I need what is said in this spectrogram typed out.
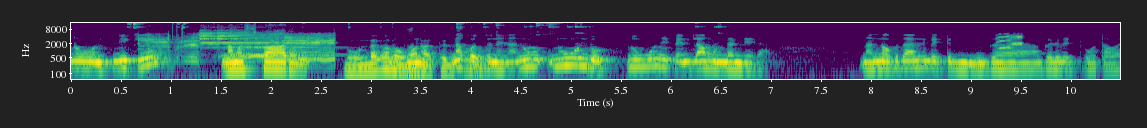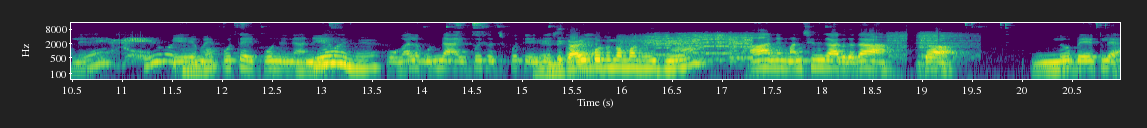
నువ్వు నీకు నమస్కారం. నువ్వు నాకు నువ్వు నువ్వు ఉండు. నువ్వు నీ పెండ్లాం ఉండండి. నన్ను ఒకదాన్ని పెట్టి గడిపెట్టిపోతావాలే ఏమైపోతే అయిపోయి అని ఒకవేళ గుండె ఆగిపోయి చచ్చిపోతే నీకు? నేను మనిషిని కాదు కదా. దా. ఇల్లు బేకులే.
